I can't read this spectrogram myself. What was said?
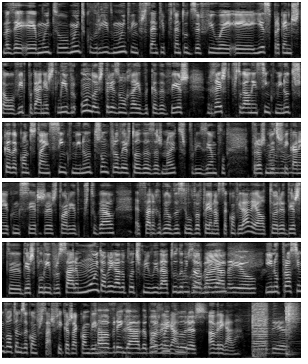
mas é, é, muito, muito colorido, muito interessante e, portanto, o desafio é, é esse para quem nos está a ouvir: pegar neste livro, um, dois, três, um rei de cada vez, Reis de Portugal em cinco minutos, cada conto tem cinco minutos, um para ler todas as noites, por exemplo, para os miúdos uhum. ficarem a conhecer a história de Portugal. A Sara Rebelo da Silva foi a nossa convidada, é a autora deste, deste livro. Sara, muito obrigada pela disponibilidade, tudo muito a correr obrigada, bem. eu. E no próximo voltamos a conversar, fica já combinado. Obrigada, boas Obrigada. leituras. Obrigada. Adeus.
